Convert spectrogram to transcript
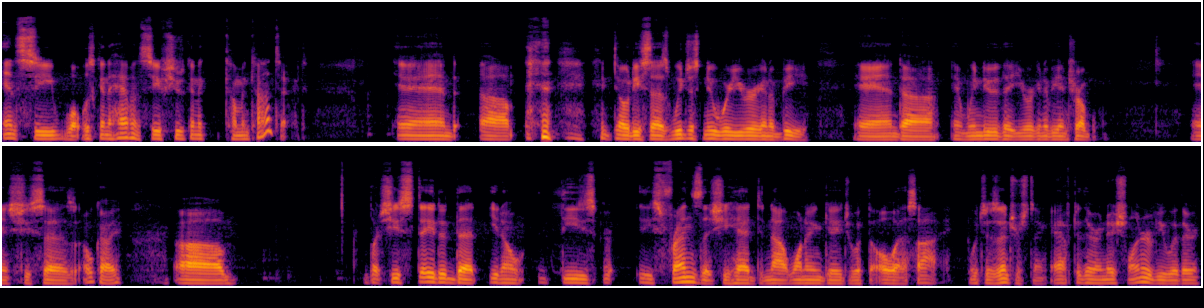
and see what was going to happen, see if she was going to come in contact. And um, Doty says, "We just knew where you were going to be, and uh, and we knew that you were going to be in trouble." And she says, "Okay," um, but she stated that you know these these friends that she had did not want to engage with the OSI, which is interesting. After their initial interview with her,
